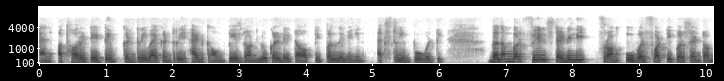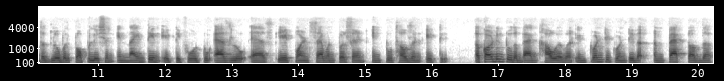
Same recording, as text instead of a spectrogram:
an authoritative country-by-country head count based on local data of people living in extreme poverty. The number fell steadily from over 40% of the global population in 1984 to as low as 8.7% in 2018. According to the bank, however, in 2020, the impact of the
